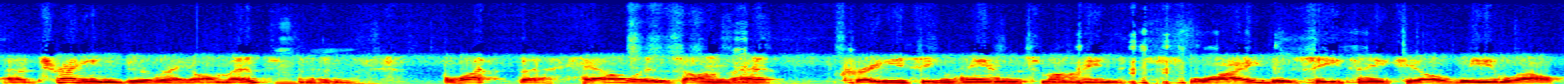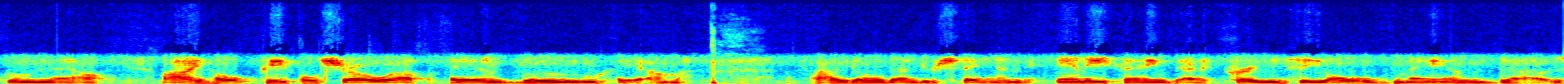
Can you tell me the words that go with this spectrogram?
uh, train derailment. And what the hell is on that crazy man's mind? Why does he think he'll be welcome now? I hope people show up and boo him. I don't understand anything that crazy old man does.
